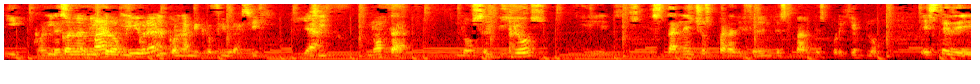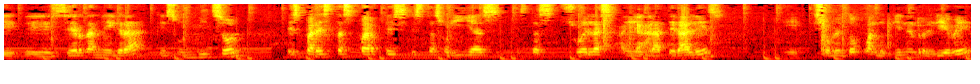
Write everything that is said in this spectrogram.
y, Con y la con la espuma y- microfibra. Y, con la microfibra, sí. Ya. Sí, nota, los cepillos eh, están hechos para diferentes partes. Por ejemplo, este de, de cerda negra, que es un midsole, es para estas partes, estas orillas, estas suelas eh, laterales. Eh, sobre todo cuando tienen relieve,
